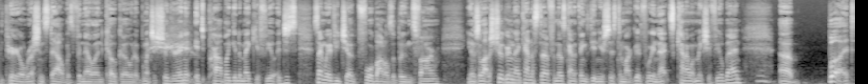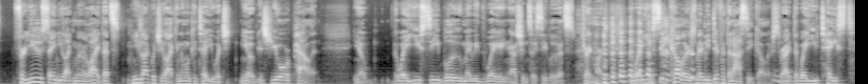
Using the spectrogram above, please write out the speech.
imperial Russian stout with vanilla and cocoa and a bunch of sugar in it, it's probably going to make you feel. It just same way if you chug four bottles of Boone's Farm. You know, there's a lot of sugar in that kind of stuff, and those kind of things get in your system are good for you, and that's kind of what makes you feel bad. Uh, but for you saying you like Miller Lite, that's you like what you like, and no one can tell you what you, you know. It's your palate. You know, the way you see blue, maybe the way I shouldn't say see blue. That's trademark. the way you see colors may be different than I see colors, right? The way you taste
